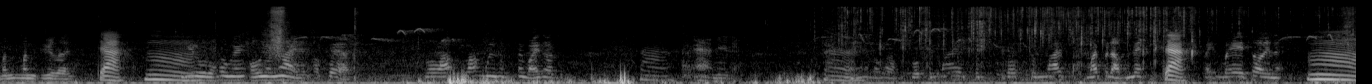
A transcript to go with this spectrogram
มันมันคืออะไรจ้ะอืมนี่ดูเขาไงเอาง่ายๆเอาแค่เราล้างล้างมือไม่ไหวก็อ่าอ่านี่แหละอ่าเราก็รถต้นไม้รถต้นไม้ไม้ประดับเนี่ยจ้ะไปใบต้อยเนี่ยอืม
